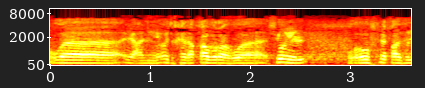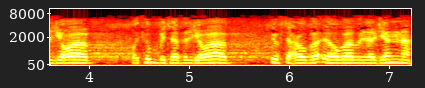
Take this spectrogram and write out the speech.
ويعني أدخل قبره وسئل ووفق في الجواب وثبت في الجواب يفتح له باب إلى الجنة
